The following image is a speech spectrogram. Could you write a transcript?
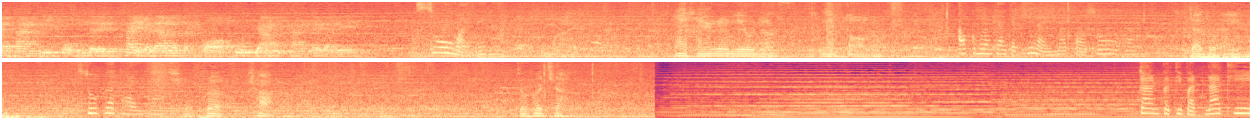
วทางที่ผมเดินให้ไปแล้วแล้วจะขอพูดย้ำอีกครั้งในวันนี้ สู้ไหวไหมคะถ้าใช้เร็วๆแล้วนันต่อครับ เอากำลังใจจากที่ไหนมาต่อสู้คะใจตัวเองครับ สู้เพื่อใครคะเชื่อเพื่อชาติ ครับจะเพื่อชาติการปฏิบัติหน้าที่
